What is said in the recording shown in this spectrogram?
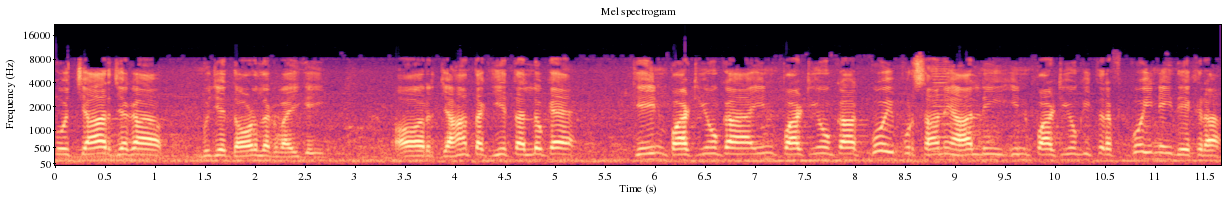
वो चार जगह मुझे दौड़ लगवाई गई। और जहाँ तक ये ताल्लुक है कि इन पार्टियों का, इन पार्टियों का कोई पुरसान हाल नहीं, इन पार्टियों की तरफ़ कोई नहीं देख रहा।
